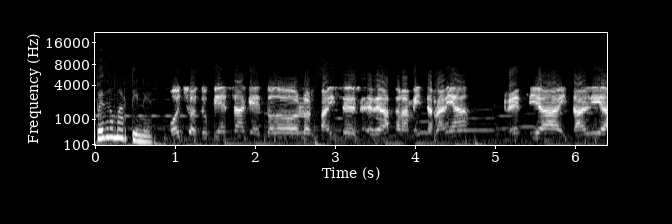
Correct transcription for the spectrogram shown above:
Pedro Martínez. Ocho, tú piensas que todos los países de la zona mediterránea, Grecia, Italia,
